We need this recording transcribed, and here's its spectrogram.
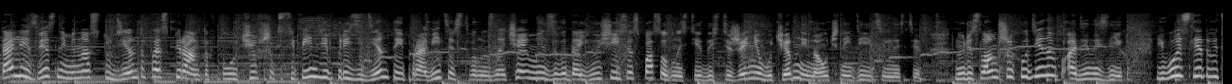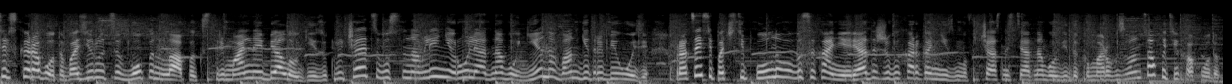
Стали известны имена студентов и аспирантов, получивших стипендии президента и правительства, назначаемые за выдающиеся способности и достижения в учебной и научной деятельности. Нурислам Шахудинов – один из них. Его исследовательская работа базируется в Open Lab «Экстремальная биология» и заключается в установлении роли одного гена в ангидробиозе, в процессе почти полного высыхания ряда живых организмов, в частности одного вида комаров-звонцов и тихоходов.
